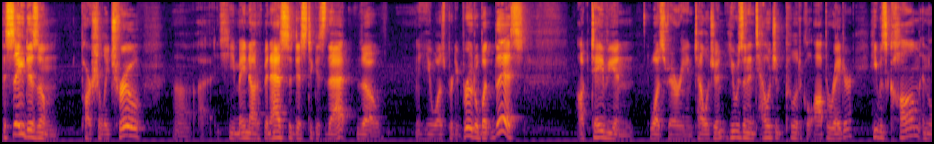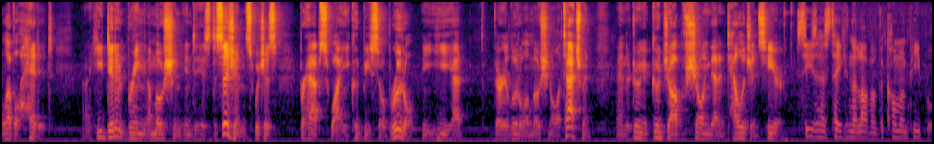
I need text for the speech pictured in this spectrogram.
The sadism partially true. Uh, he may not have been as sadistic as that, though he was pretty brutal. But this, Octavian was very intelligent. He was an intelligent political operator. He was calm and level-headed. Uh, he didn't bring emotion into his decisions, which is perhaps why he could be so brutal. He, he had very little emotional attachment, and they're doing a good job of showing that intelligence here. Caesar has taken the love of the common people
